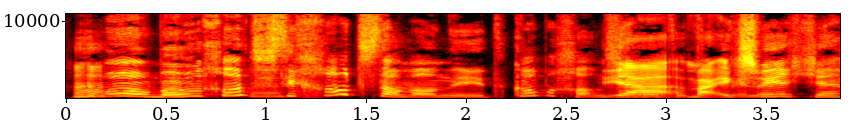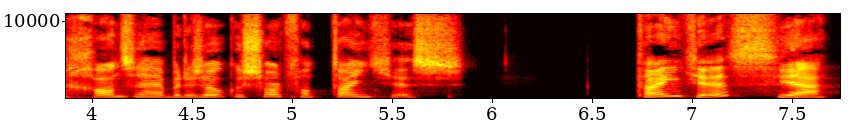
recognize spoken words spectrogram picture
Wow, maar hoe groot is die gans dan wel niet? Kom een gans. Ja, maar ik zweer het je, ganzen hebben dus ook een soort van tandjes. Tandjes? Ja,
